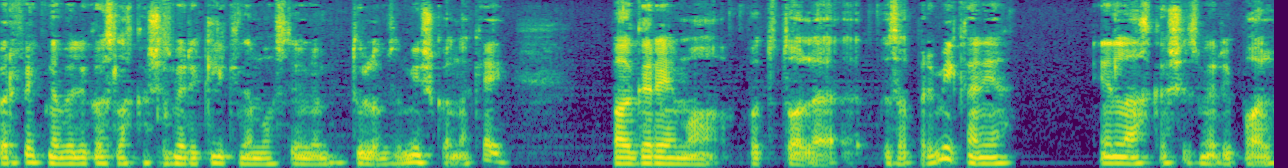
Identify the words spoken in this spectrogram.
perfektna velikost, lahko še zmeraj kliknemo s tem tulom za miško na kaj, pa gremo pod tole za premikanje in lahko še zmeraj pol.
